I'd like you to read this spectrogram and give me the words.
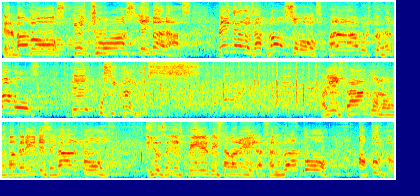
Hermanos quechuas y aymaras, vengan los aplausos para vuestros hermanos de Usicayos. Ahí están con los banderines en alto. Ellos se despiden de esta manera, saludando a Puno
